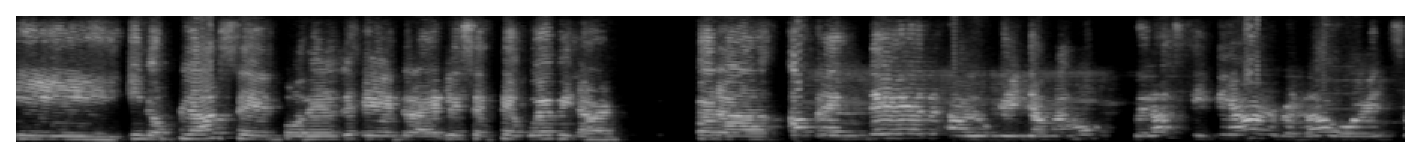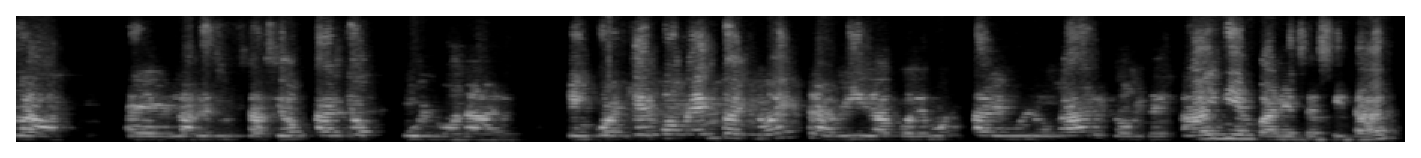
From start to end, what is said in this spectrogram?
y, y nos place el poder eh, traerles este webinar para aprender a lo que llamamos, ¿verdad? CPR, ¿verdad? O es la, eh, la resucitación cardiopulmonar. En cualquier momento en nuestra vida podemos estar en un lugar donde alguien va a necesitar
